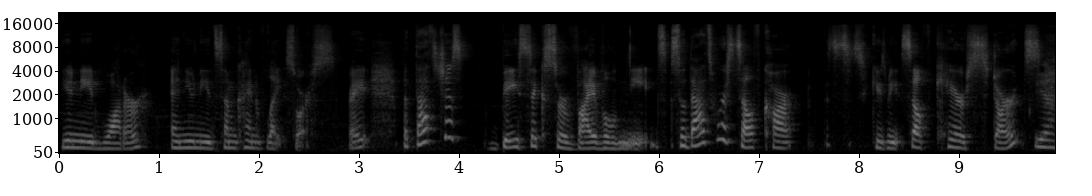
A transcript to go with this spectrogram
You need water, and you need some kind of light source. Right? But that's just basic survival needs. So that's where self care excuse me self-care starts Yeah.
